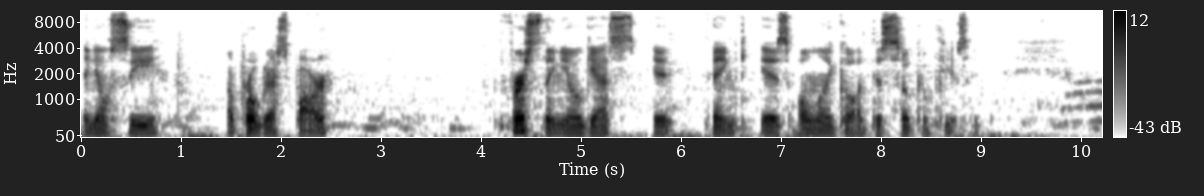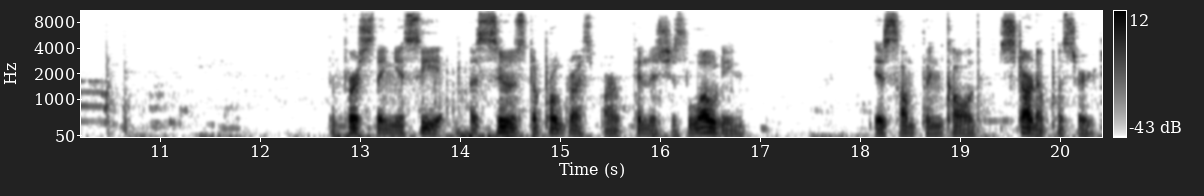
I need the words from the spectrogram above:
and you'll see a progress bar. First thing you'll guess it think is, oh my god, this is so confusing. The first thing you see as soon as the progress bar finishes loading is something called Startup Wizard.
